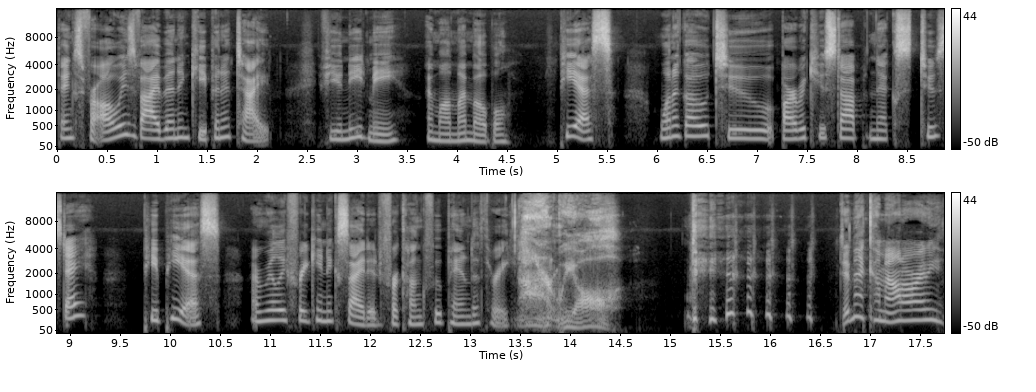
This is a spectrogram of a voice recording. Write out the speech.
Thanks for always vibing and keeping it tight. If you need me, I'm on my mobile. P.S. Want to go to barbecue stop next Tuesday? P.P.S. I'm really freaking excited for Kung Fu Panda 3. Aren't we all? Didn't that come out already?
